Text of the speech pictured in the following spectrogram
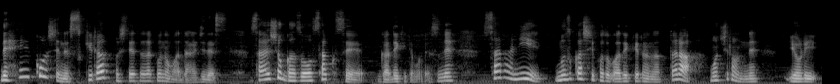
で、並行してね、スキルアップしていただくのが大事です。最初画像作成ができてもですね、さらに難しいことができるようになったら、もちろんね、より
